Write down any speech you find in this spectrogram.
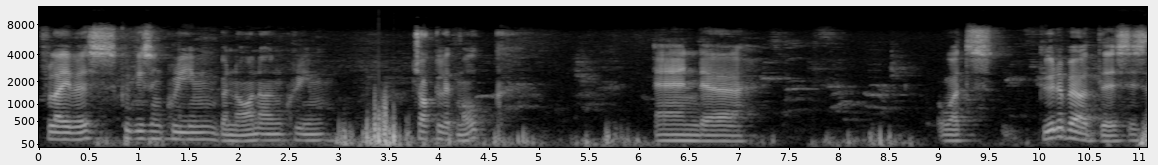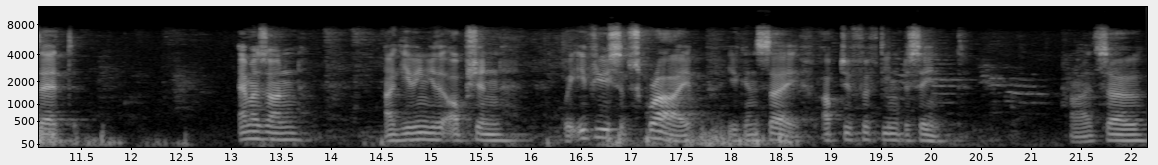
flavors. Cookies and cream banana and cream chocolate milk and uh, what's good about this is that Amazon are giving you the option where if you subscribe you can save up to 15% alright so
